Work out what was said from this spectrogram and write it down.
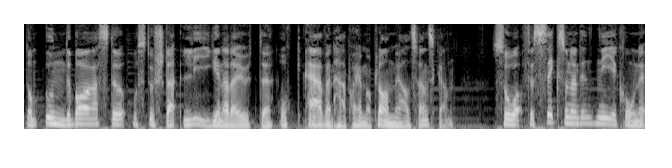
De underbaraste och största ligorna där ute och även här på hemmaplan med Allsvenskan. Så för 699 kronor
